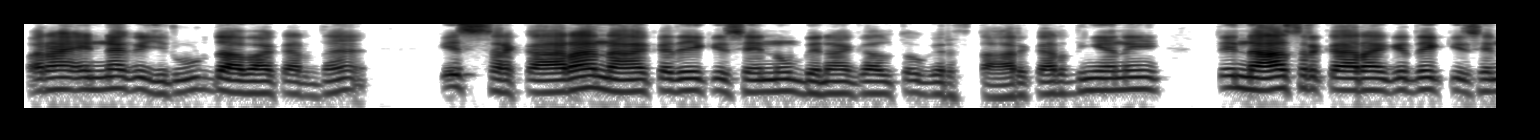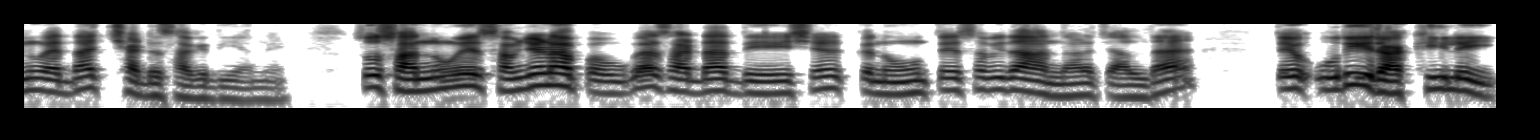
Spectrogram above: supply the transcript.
ਪਰ ਹਾਂ ਇੰਨਾ ਕੁ ਜ਼ਰੂਰ ਦਾਵਾ ਕਰਦਾ ਕਿ ਸਰਕਾਰਾਂ ਨਾ ਕਦੇ ਕਿਸੇ ਨੂੰ ਬਿਨਾਂ ਗੱਲ ਤੋਂ ਗ੍ਰਿਫਤਾਰ ਕਰਦੀਆਂ ਨੇ ਤੇ ਨਾ ਸਰਕਾਰਾਂ ਕਿਤੇ ਕਿਸੇ ਨੂੰ ਐਦਾਂ ਛੱਡ ਸਕਦੀਆਂ ਨੇ ਸੋ ਸਾਨੂੰ ਇਹ ਸਮਝਣਾ ਪਊਗਾ ਸਾਡਾ ਦੇਸ਼ ਕਾਨੂੰਨ ਤੇ ਸੰਵਿਧਾਨ ਨਾਲ ਚੱਲਦਾ ਤੇ ਉਹਦੀ ਰਾਖੀ ਲਈ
